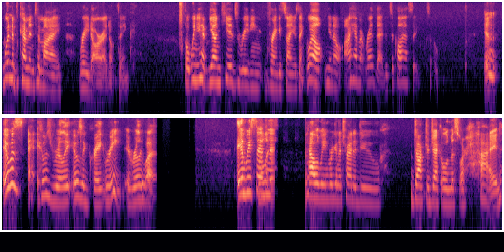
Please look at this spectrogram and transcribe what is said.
wouldn't have come into my radar, I don't think. But when you have young kids reading Frankenstein, you think, well, you know, I haven't read that. It's a classic. So and it was it was really it was a great read it really was and we said next halloween we're going to try to do dr jekyll and mr hyde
